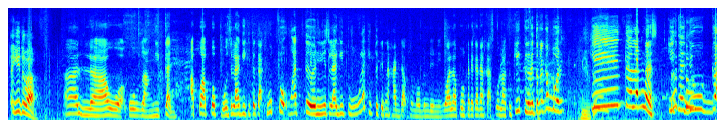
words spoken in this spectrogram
Tak gitu bang? Alah awak korang ni kan. Apa-apa pun selagi kita tak tutup mata ni, selagi tu lah kita kena hadap semua benda ni. Walaupun kadang-kadang kat sekolah tu kita lah tengah kebun. Ya, Kita lah nurse. Kita Betul. juga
